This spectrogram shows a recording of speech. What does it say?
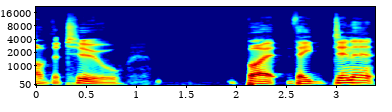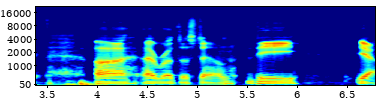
of the two, but they didn't. Uh, I wrote this down. The yeah,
